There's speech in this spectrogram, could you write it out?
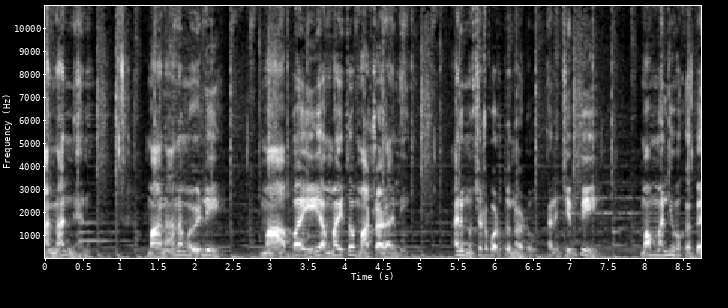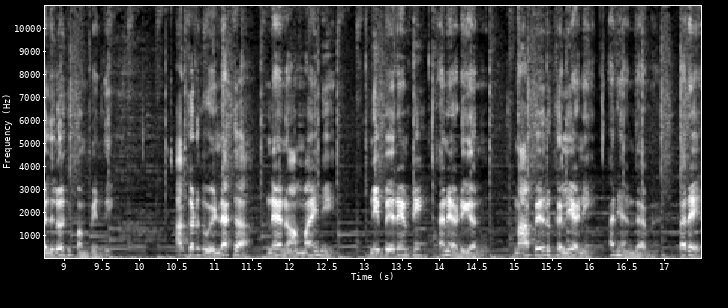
అన్నాను నేను. మా నాన్నమ్మ వెళ్ళి మా అబ్బాయి అమ్మాయితో మాట్లాడాలి అని ముచ్చట పడుతున్నాడు అని చెప్పి మమ్మల్ని ఒక గదిలోకి పంపింది. అక్కడికి వెళ్ళాక నేను అమ్మాయిని నీ పేరేమిటి అని అడిగాను. నా పేరు కళ్యాణి అని అందామె. సరే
